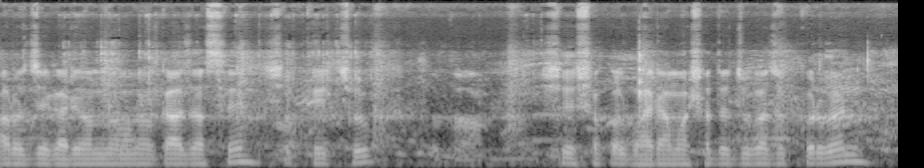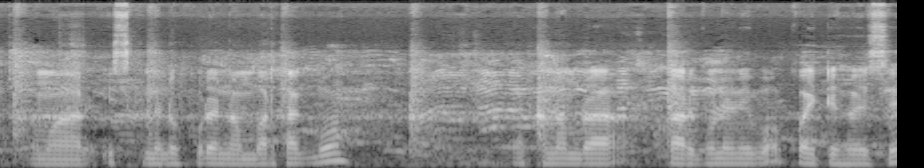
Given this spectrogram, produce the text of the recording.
আরও যে গাড়ি অন্যান্য কাজ আছে শিখতে ইচ্ছুক, সে সকল ভাইরা আমার সাথে যোগাযোগ করবেন। আমার স্ক্রিনের উপরে নাম্বার থাকব। এখন আমরা তার গুনে নিব, কয়টি হয়েছে?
